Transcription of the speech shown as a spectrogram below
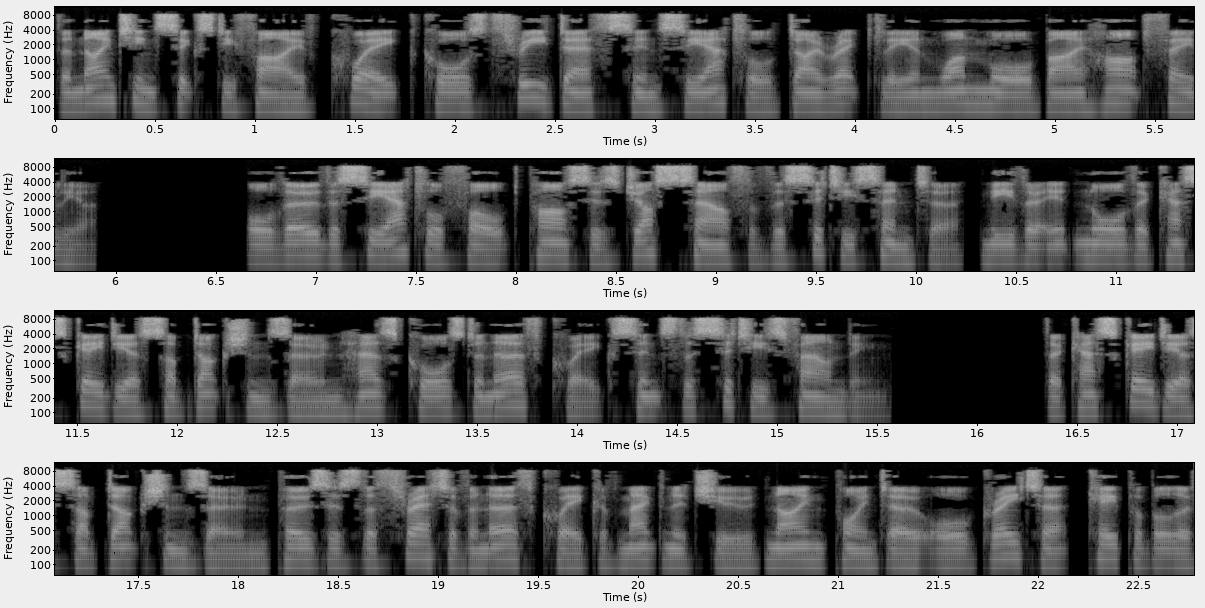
The 1965 quake caused three deaths in Seattle directly and one more by heart failure. Although the Seattle Fault passes just south of the city center, neither it nor the Cascadia subduction zone has caused an earthquake since the city's founding. The Cascadia subduction zone poses the threat of an earthquake of magnitude 9.0 or greater, capable of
